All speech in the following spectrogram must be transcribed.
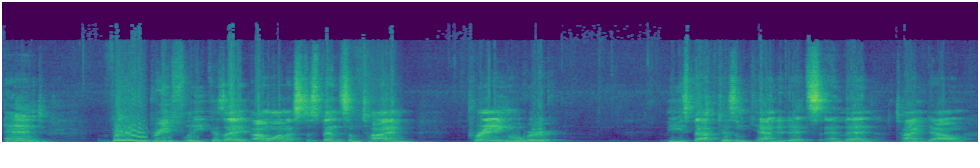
And very briefly, because I, I want us to spend some time praying over these baptism candidates and then time down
